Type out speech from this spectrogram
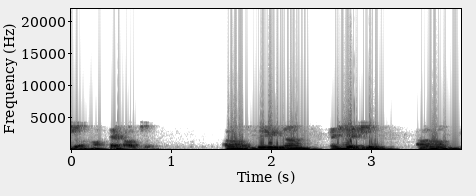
者哈，代表者，嗯，所以呢，感谢主，嗯，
